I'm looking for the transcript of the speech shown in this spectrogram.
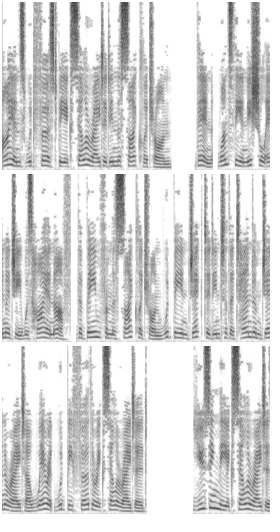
Ions would first be accelerated in the cyclotron. Then, once the initial energy was high enough, the beam from the cyclotron would be injected into the tandem generator where it would be further accelerated. Using the accelerators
